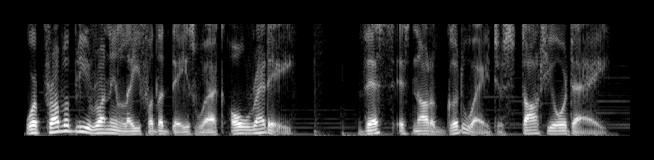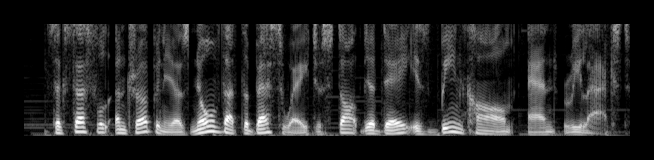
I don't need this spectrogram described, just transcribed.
we're probably running late for the day's work already. This is not a good way to start your day. Successful entrepreneurs know that the best way to start their day is being calm and relaxed.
